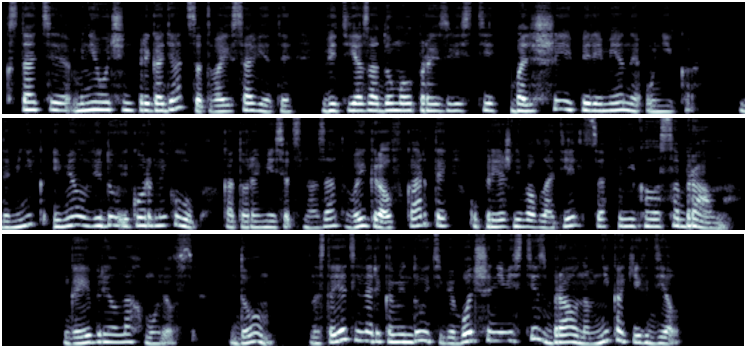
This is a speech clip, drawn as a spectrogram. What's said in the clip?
Кстати, мне очень пригодятся твои советы, ведь я задумал произвести большие перемены у Ника. Доминик имел в виду и горный клуб, который месяц назад выиграл в карты у прежнего владельца Николаса Брауна. Гейбриэл нахмурился. «Дом, настоятельно рекомендую тебе больше не вести с Брауном никаких дел».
